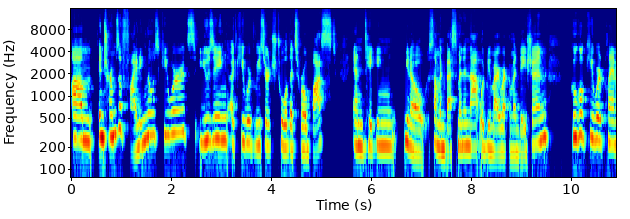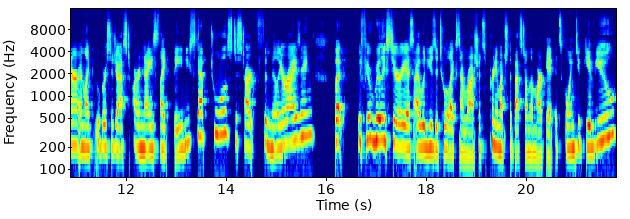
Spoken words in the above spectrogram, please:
Um, in terms of finding those keywords, using a keyword research tool that's robust and taking, you know, some investment in that would be my recommendation. Google Keyword Planner and like Ubersuggest are nice like baby step tools to start familiarizing, but if you're really serious, I would use a tool like SEMrush. It's pretty much the best on the market. It's going to give you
